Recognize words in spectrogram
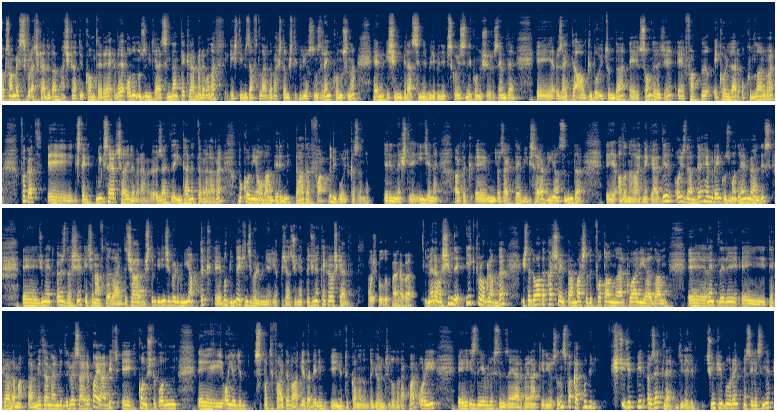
95.0 Açık Radyo'dan, Açık Radyo.com.tr ve onun uzun hikayesinden tekrar merhabalar. Geçtiğimiz haftalarda başlamıştık biliyorsunuz renk konusuna. Hem işin biraz sinir bilimini, psikolojisini konuşuyoruz hem de e, özellikle algı boyutunda e, son derece e, farklı ekoller, okullar var. Fakat e, işte bilgisayar çağıyla beraber, özellikle internetle beraber bu konuya olan derinlik daha da farklı bir boyut kazanıyor derinleşti. İyicene artık e, özellikle bilgisayar dünyasının da e, alanı haline geldi. O yüzden de hem renk uzmanı hem mühendis e, Cüneyt Özdaş'ı geçen haftalarda çağırmıştım. Birinci bölümünü yaptık. E, bugün de ikinci bölümünü yapacağız Cüneyt'le. Cüneyt tekrar hoş geldin. Hoş bulduk merhaba. Merhaba. Şimdi ilk programda işte doğada kaç renkten başladık? Fotonlar, kualyadan, e, renkleri e, tekrarlamaktan, metamer nedir vesaire bayağı bir e, konuştuk. Onun e, o yayın Spotify'da var ya da benim e, YouTube kanalımda görüntülü olarak var. Orayı e, izleyebilirsiniz eğer merak ediyorsanız. Fakat bugün küçücük bir özetle girelim. Çünkü bu renk meselesini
